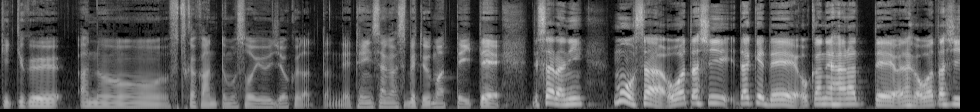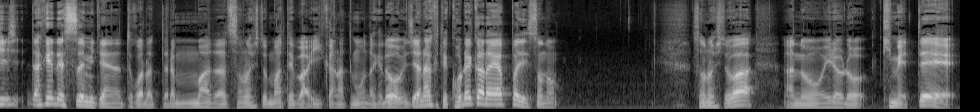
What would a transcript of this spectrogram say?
結局、あのー、2日間ともそういう状況だったんで、店員さんが全て埋まっていて、で、さらに、もうさ、お渡しだけでお金払って、なんかお渡しだけです、みたいなとこだったら、まだその人待てばいいかなと思うんだけど、じゃなくて、これからやっぱりその、その人は、あの、いろいろ決めて、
